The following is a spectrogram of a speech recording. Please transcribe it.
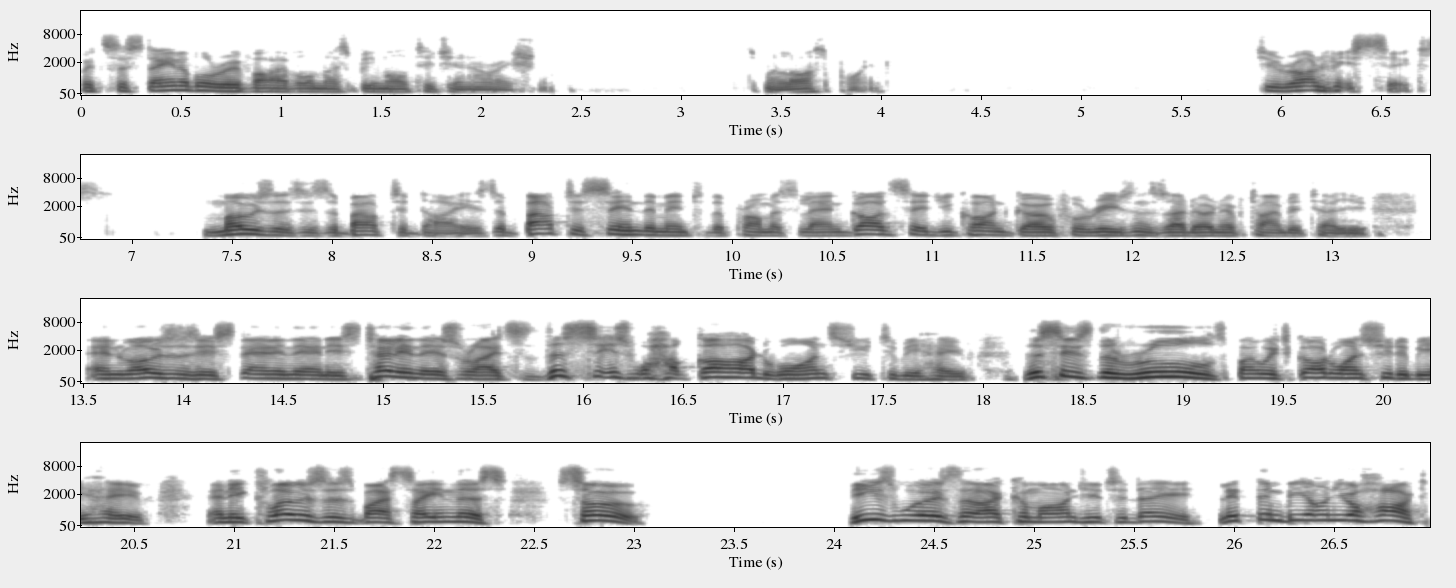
But sustainable revival must be multi generational. That's my last point. Deuteronomy 6. Moses is about to die. He's about to send them into the promised land. God said, You can't go for reasons I don't have time to tell you. And Moses is standing there and he's telling the Israelites, This is how God wants you to behave. This is the rules by which God wants you to behave. And he closes by saying this So, these words that I command you today, let them be on your heart.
